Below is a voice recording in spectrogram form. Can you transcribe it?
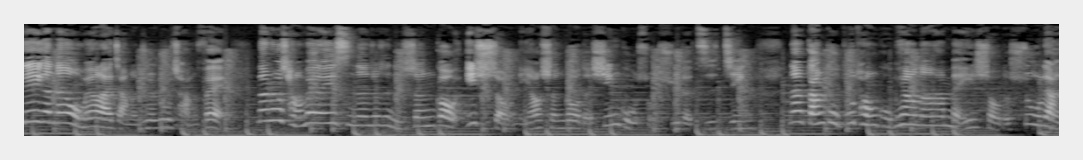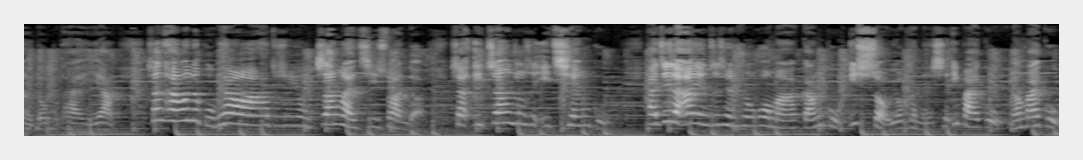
第一个呢，我们要来讲的就是入场费。那入场费的意思呢，就是你申购一手你要申购的新股所需的资金。那港股不同股票呢，它每一手的数量也都不太一样。像台湾的股票啊，它就是用张来计算的，像一张就是一千股。还记得阿言之前说过吗？港股一手有可能是一百股、两百股、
